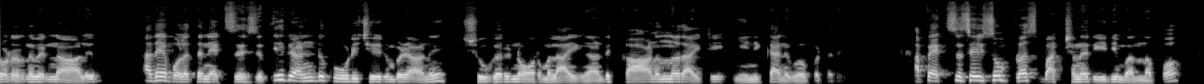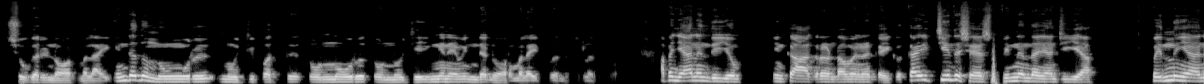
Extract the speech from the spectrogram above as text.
തുടർന്ന് വരുന്ന ആൾ അതേപോലെ തന്നെ എക്സസൈസും ഈ രണ്ട് കൂടി ചേരുമ്പോഴാണ് ഷുഗർ നോർമൽ ആയിങ്ങാണ്ട് കാണുന്നതായിട്ട് എനിക്ക് അനുഭവപ്പെട്ടത്. അപ്പൊ എക്സസൈസും പ്ലസ് ഭക്ഷണ രീതിയും വന്നപ്പോ ഷുഗർ നോർമലായി എന്റെത് നൂറ് നൂറ്റിപ്പത്ത് തൊണ്ണൂറ് തൊണ്ണൂറ്റി ഇങ്ങനെ എന്റെ നോർമലായിട്ട് വന്നിട്ടുള്ളത്. അപ്പൊ ഞാൻ എന്ത് ചെയ്യും? എനിക്ക് ആഗ്രഹം ഉണ്ടാവുമ്പോൾ എന്നെ കഴിക്കും. കഴിച്ചതിന്റെ ശേഷം പിന്നെന്താ ഞാൻ ചെയ്യുക അപ്പം ഇന്ന് ഞാൻ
